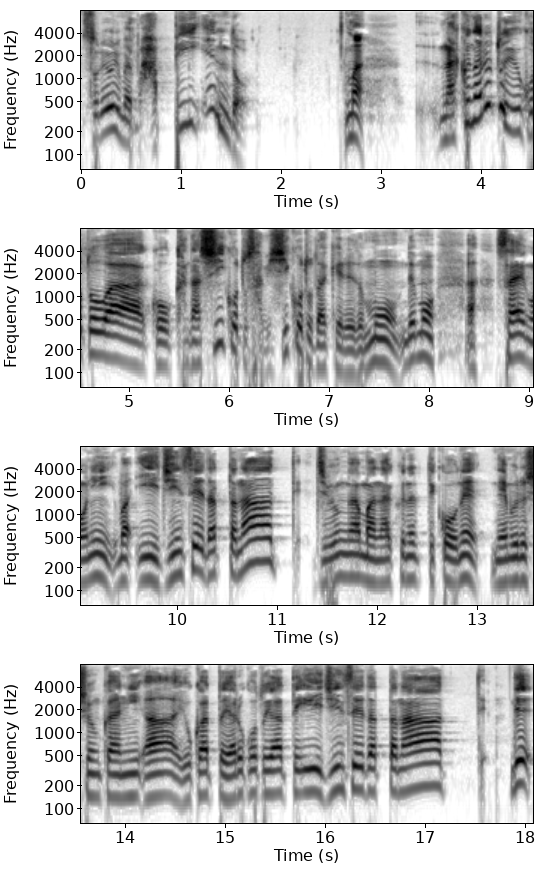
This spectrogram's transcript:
それよりもやっぱハッピーエンド。まあ、亡くなるということは、こう、悲しいこと、寂しいことだけれども、でも、あ最後に、まあ、いい人生だったなって、自分がまあ亡くなってこうね、眠る瞬間に、ああ、よかった、やることやっていい人生だったなって。で、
